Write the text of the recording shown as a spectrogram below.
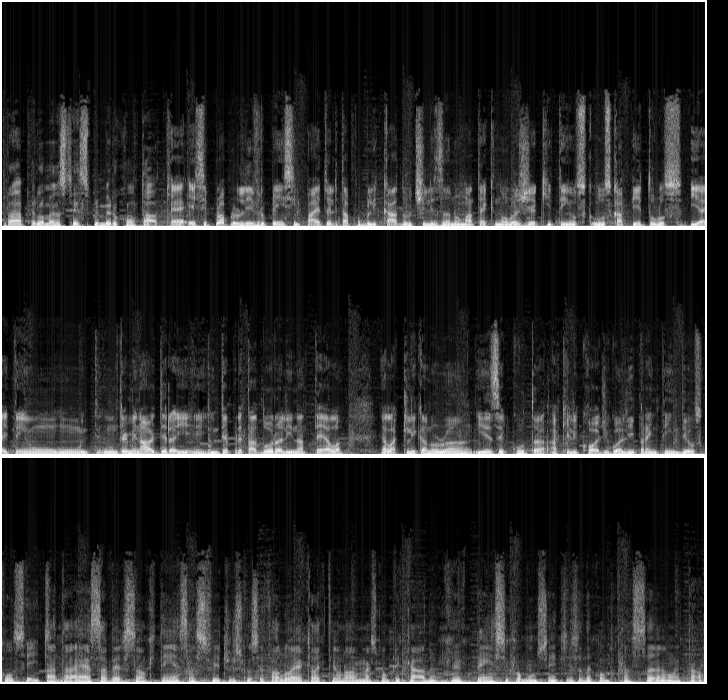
para pelo menos ter esse primeiro contato. É, esse próprio livro Pense em Python, ele está publicado utilizando uma tecnologia que tem os, os capítulos e aí tem um, um, um terminal interpretador ali na tela, ela clica no Run e executa aquele código ali para entender os conceitos. Ah, né? tá. Essa versão que tem essas features que você falou é aquela que tem o um nome mais complicado, que pense como um cientista da computação e tal.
